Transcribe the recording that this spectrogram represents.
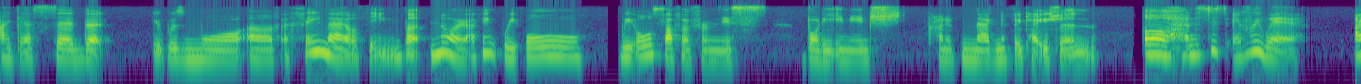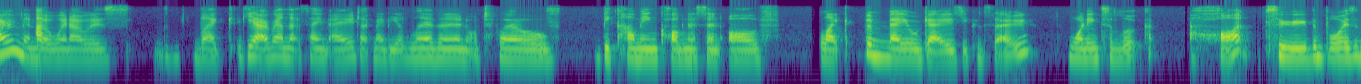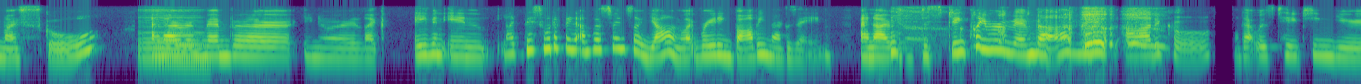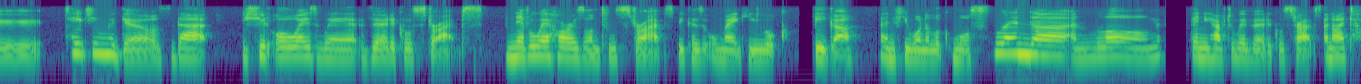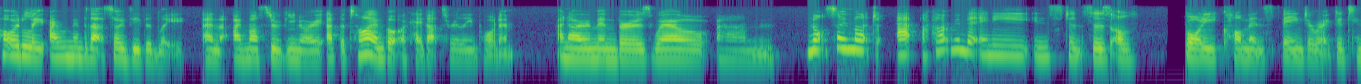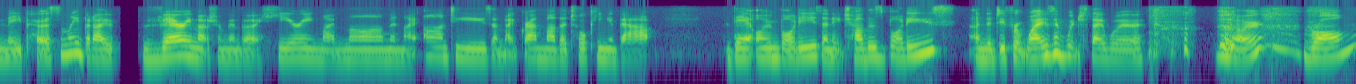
I guess, said that it was more of a female thing. But no, I think we all we all suffer from this body image kind of magnification. Oh, and it's just everywhere. I remember I, when I was like, yeah, around that same age, like maybe 11 or 12, becoming cognizant of like the male gaze, you could say, wanting to look hot to the boys in my school. Mm. And I mm. remember, you know, like even in like this would have been I must have been so young, like reading Barbie magazine. And I distinctly remember this article that was teaching you teaching the girls that you should always wear vertical stripes. Never wear horizontal stripes because it will make you look bigger. And if you want to look more slender and long, then you have to wear vertical stripes. And I totally, I remember that so vividly. And I must have, you know, at the time thought, okay, that's really important. And I remember as well, um, not so much, at, I can't remember any instances of body comments being directed to me personally, but I very much remember hearing my mum and my aunties and my grandmother talking about their own bodies and each other's bodies and the different ways in which they were, you know, wrong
